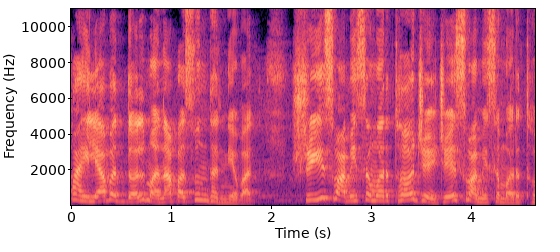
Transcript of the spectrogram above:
पाहिल्याबद्दल मनापासून धन्यवाद. श्री स्वामी समर्थ जय जय स्वामी समर्थ.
